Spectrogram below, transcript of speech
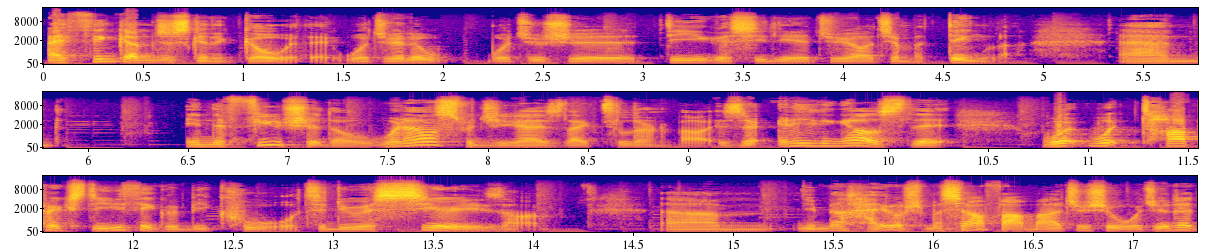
I think I'm just gonna go with it. 我觉得我就是第一个系列就要这么定了。And in the future, though, what else would you guys like to learn about? Is there anything else that what what topics do you think would be cool to do a series on? 嗯，你们还有什么想法吗？就是我觉得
